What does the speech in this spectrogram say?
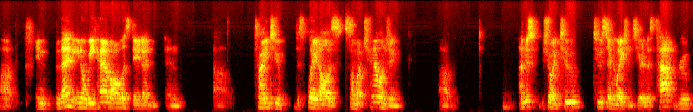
Uh, And then, you know, we have all this data and, and uh, trying to display it all is somewhat challenging. Uh, I'm just showing two, two simulations here. This top group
